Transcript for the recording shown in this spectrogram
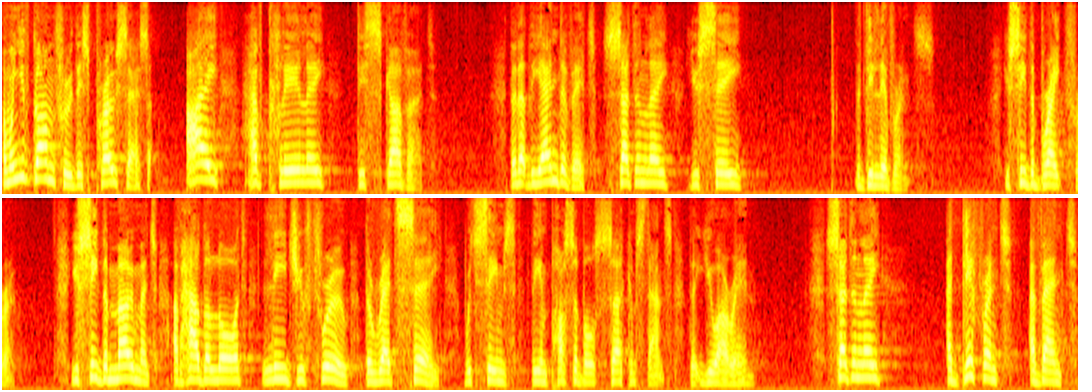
And when you've gone through this process, I have clearly discovered that at the end of it, suddenly you see the deliverance. You see the breakthrough. You see the moment of how the Lord leads you through the Red Sea, which seems the impossible circumstance that you are in. Suddenly, a different event,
